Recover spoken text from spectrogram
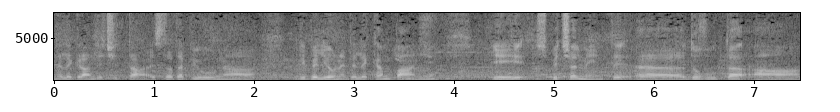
nelle grandi città, è stata più una ribellione delle campagne e specialmente eh, dovuta a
